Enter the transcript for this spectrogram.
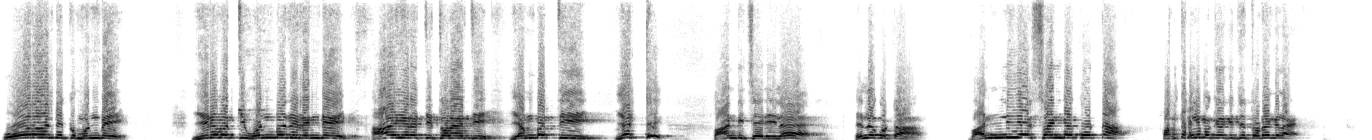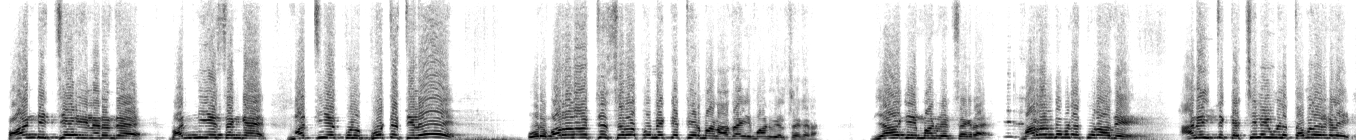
ஓராண்டுக்கு முன்பே இருபத்தி ஒன்பது ரெண்டு ஆயிரத்தி தொள்ளாயிரத்தி எண்பத்தி எட்டு. பாண்டிச்சேரியில என்ன கூட்டம்? வன்னியர் சங்க கூட்டம் பாட்டாளி மக்கள் கட்சி தொடங்கல. பாண்டிச்சேரியில் நடந்த வன்னியர் சங்க மத்திய குழு கூட்டத்திலே ஒரு வரலாற்று சிறப்புமிக்க தீர்மானம். அதான் இமானுவேல் சேகரன் தியாகி இமானுவேல் சேகரன் மறந்துவிடக் கூடாது. அனைத்து கட்சியிலையும் உள்ள தமிழர்களை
